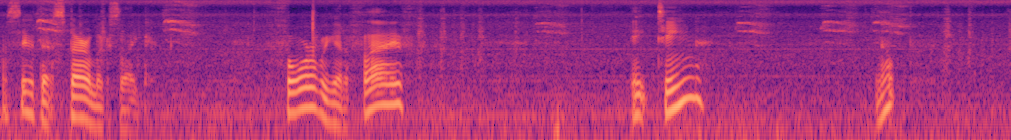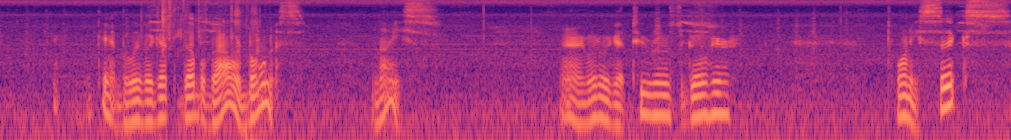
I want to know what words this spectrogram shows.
Let's see what that star looks like. 4. We got a 5. 18. Nope. I can't believe I got the double dollar bonus. Nice. Alright, what do we got? Two rows to go here. 26.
